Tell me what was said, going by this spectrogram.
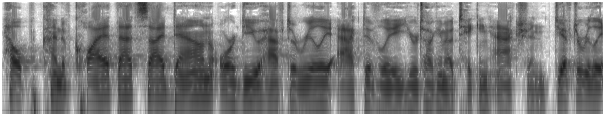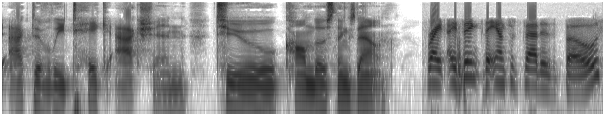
help kind of quiet that side down, or do you have have to really actively, you were talking about taking action. Do you have to really actively take action to calm those things down? Right. I think the answer to that is both.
